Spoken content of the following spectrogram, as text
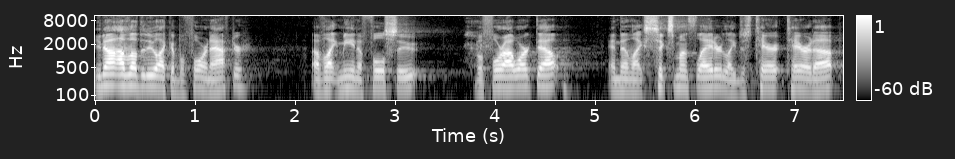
You know, I love to do like a before and after of like me in a full suit before I worked out and then like six months later, like just tear, tear it up,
